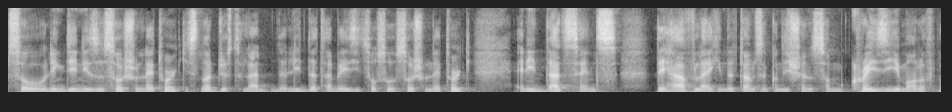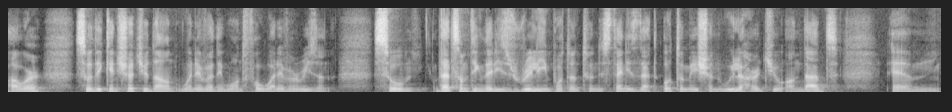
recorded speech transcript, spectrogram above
So linkedin is a social network. It's not just a lead database. It's also a social network. And in that sense they have like in the terms and conditions some crazy amount of power. So they can shut you down whenever they want for whatever reason. So that's something that is really important to understand is that automation will hurt you on that um,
